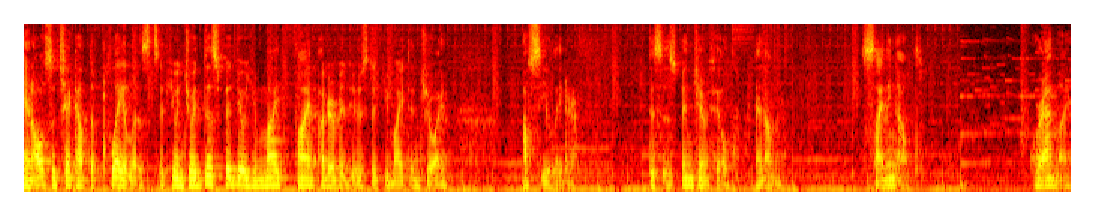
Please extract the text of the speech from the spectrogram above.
and also check out the playlists. If you enjoyed this video, you might find other videos that you might enjoy. I'll see you later. This is Vin Jimfield and I'm signing out. Or am I?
